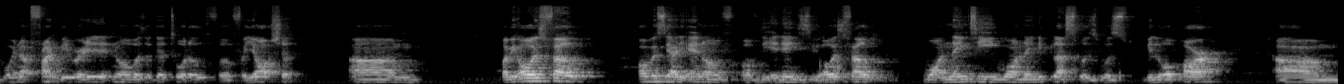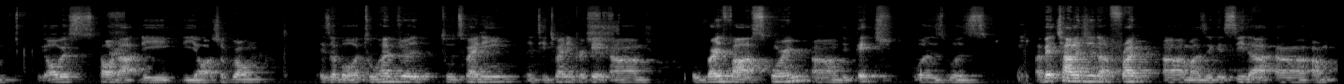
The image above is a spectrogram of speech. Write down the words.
going up front, we really didn't know it was a good total for, for Yorkshire. Um, but we always felt, obviously, at the end of, of the innings, we always felt 190, 190 plus was, was below par. Um, we always thought that the, the Yorkshire ground is about a 200, 220 in T20 cricket. Um, very fast scoring. Um, the pitch was was a bit challenging up front. Um, as you can see that uh, um,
